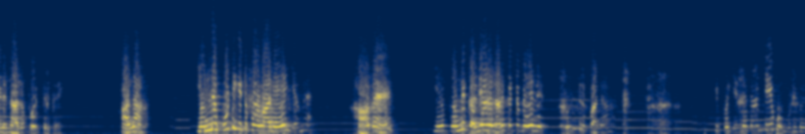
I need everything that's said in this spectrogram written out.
வேணும்னாலும் பொறுத்திருக்கிறேன். ஆனா என்ன கூட்டிக்கிட்டு போவானே? அவன் என் பொண்ணு கல்யாணம் நடக்கட்டுமேன்னு பொறுத்திருப்பானா? இப்ப என்னதாண்டே உன் முடிவு?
